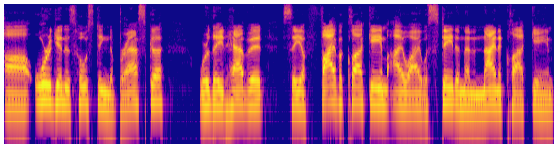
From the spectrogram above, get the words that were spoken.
uh, Oregon is hosting Nebraska, where they'd have it say a five o'clock game, Iowa Iowa State, and then a nine o'clock game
